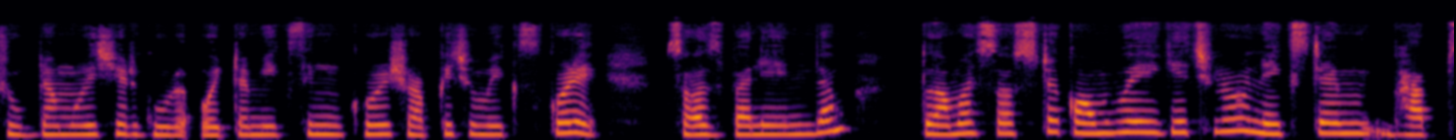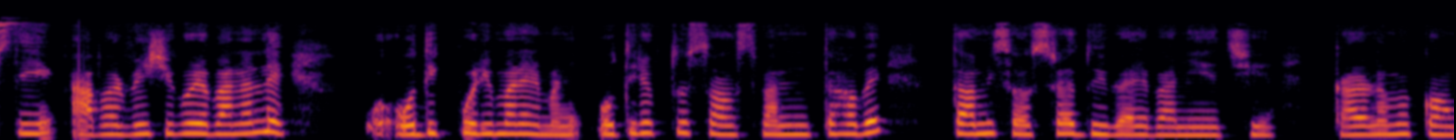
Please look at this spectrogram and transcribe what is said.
শুকনা মরিচের গুঁড়ো, ওইটা মিক্সিং করে সবকিছু মিক্স করে সস বানিয়ে নিলাম। তো আমার সসটা কম হয়ে গেছিল নেক্সট টাইম ভাবছি আবার বেশি করে বানালে অধিক পরিমাণের মানে অতিরিক্ত সস বানাতে হবে। তো আমি সসটা দুইবারে বানিয়েছি, কারণ আমার কম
